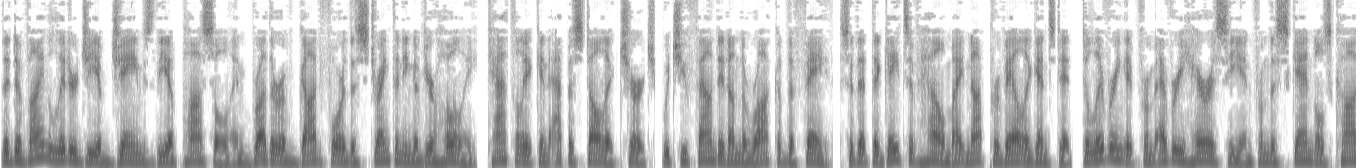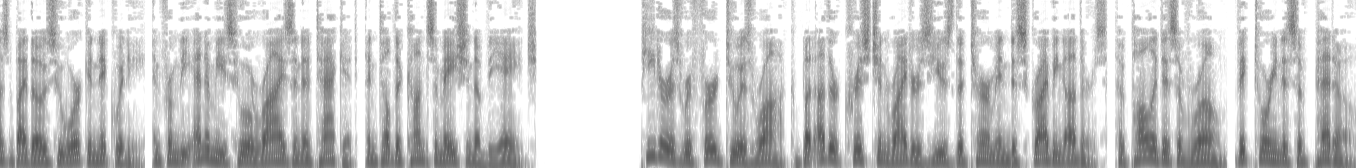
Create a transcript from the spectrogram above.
The Divine Liturgy of James the Apostle and Brother of God for the strengthening of your holy, Catholic and Apostolic Church, which you founded on the rock of the faith, so that the gates of hell might not prevail against it, delivering it from every heresy and from the scandals caused by those who work iniquity, and from the enemies who arise and attack it, until the consummation of the age. Peter is referred to as rock but other Christian writers use the term in describing others, Hippolytus of Rome, Victorinus of Pettau,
